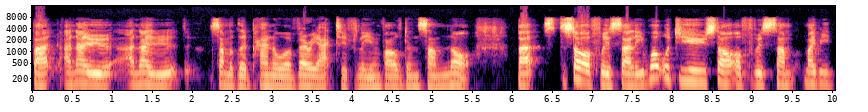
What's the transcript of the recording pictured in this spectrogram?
but I know I know some of the panel are very actively involved and some not. But to start off with, Sally, what would you start off with? Some maybe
